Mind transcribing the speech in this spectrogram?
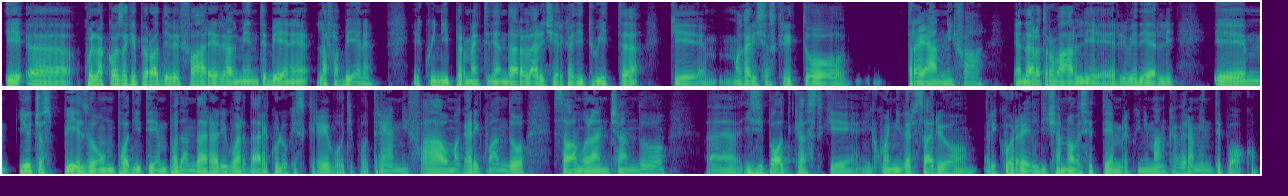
E uh, quella cosa che però deve fare realmente bene, la fa bene. E quindi permette di andare alla ricerca di tweet che magari si è scritto tre anni fa e andare a trovarli e rivederli. E ehm, io ci ho speso un po' di tempo ad andare a riguardare quello che scrivevo tipo tre anni fa o magari quando stavamo lanciando uh, Easy Podcast che il cui anniversario ricorre il 19 settembre, quindi manca veramente poco.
